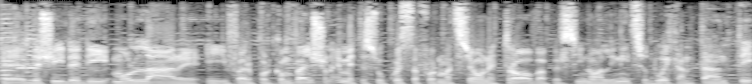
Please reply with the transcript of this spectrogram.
eh, decide di mollare i Fairport Convention e mette su questa formazione, trova persino all'inizio due cantanti,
